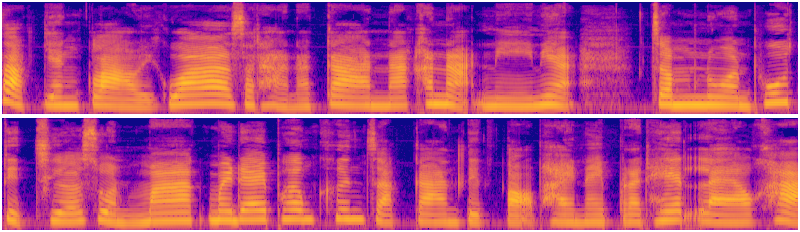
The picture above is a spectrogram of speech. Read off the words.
ศักดิ์ยังกล่าวอีกว่าสถานการณ์ณขณะนี้เนี่ยจำนวนผู้ติดเชื้อส่วนมากไม่ได้เพิ่มขึ้นจากการติดต่อภายในประเทศแล้วค่ะ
